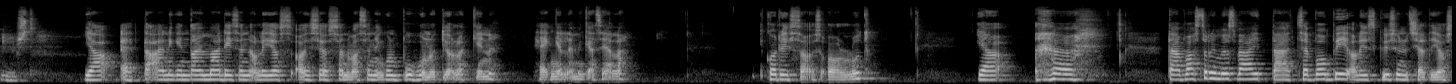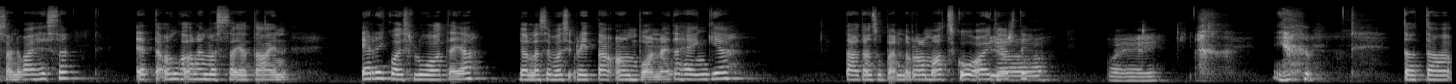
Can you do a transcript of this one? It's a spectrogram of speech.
Just. Ja että ainakin toi Madison oli, jos, olisi jossain vaiheessa niin kuin puhunut jollekin hengelle, mikä siellä kodissa olisi ollut. Ja tämä pastori myös väittää, että se Bobby olisi kysynyt sieltä jossain vaiheessa, että onko olemassa jotain erikoisluoteja, jolla se voisi yrittää ampua näitä henkiä. Tai jotain supernatural matskua oikeasti. Joo. Oi ei. Ja, tota,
